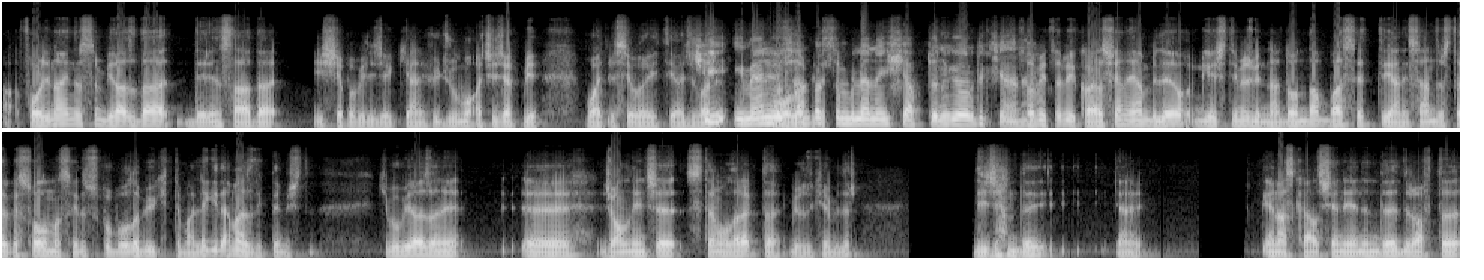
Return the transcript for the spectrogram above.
49ers'ın biraz daha derin sahada iş yapabilecek yani hücumu açacak bir wide receiver'a ihtiyacı var. Ki Emmanuel. Sanders'ın bile ne iş yaptığını gördük yani. Tabii tabii Kyle Shanahan bile geçtiğimiz günlerde ondan bahsetti. Yani Sanders takası olmasaydı Super Bowl'a büyük ihtimalle gidemezdik demişti. Ki bu biraz hani e, John Lynch'e sistem olarak da gözükebilir. Diyeceğim de yani en az Kyle Shanahan'ın de draftta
